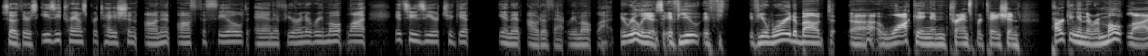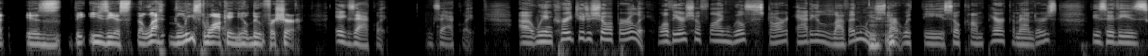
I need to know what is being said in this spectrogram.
So there's easy transportation on and off the field. And if you're in a remote lot, it's easier to get in and out of that remote lot. It really is. If you if if you're worried about uh, walking and transportation, parking in the remote lot is the easiest, the, le- the least walking you'll do for sure. Exactly. Exactly. Uh, we encourage you to show up early. Well, the air show flying will start at 11. We Mhm. start with the SOCOM Para-Commandos. These are these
